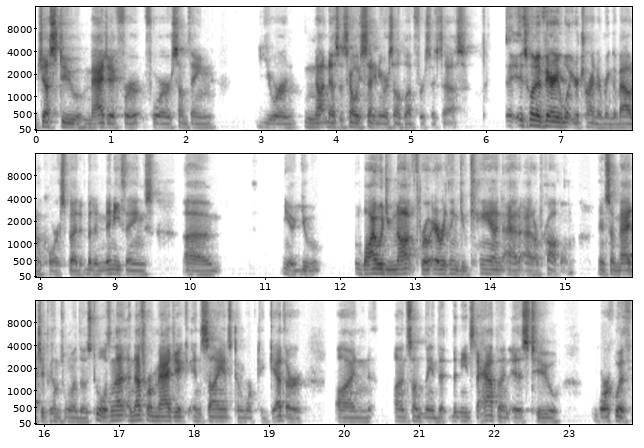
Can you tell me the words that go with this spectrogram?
just do magic for for something, you are not necessarily setting yourself up for success. It's going to vary what you're trying to bring about, of course, but but in many things, um, you know, you why would you not throw everything you can at, at a problem? And so magic becomes one of those tools, and that and that's where magic and science can work together on on something that, that needs to happen is to work with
